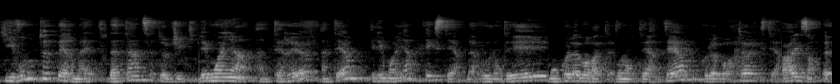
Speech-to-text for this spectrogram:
qui vont te permettre d'atteindre cet objectif? Les moyens intérieurs, internes, et les moyens externes. La volonté, mon collaborateur. Volonté interne, collaborateur externe. Par exemple, euh,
